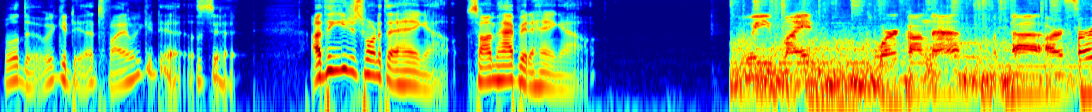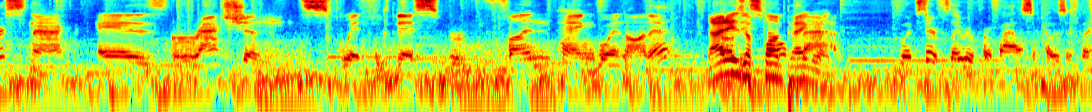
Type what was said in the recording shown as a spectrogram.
We'll do it. We could do it. That's fine. We could do it. Let's do it. I think he just wanted to hang out, so I'm happy to hang out. We might work on that. Uh, our first snack is rations with this fun penguin on it. That Oh, is a fun penguin. that. What's their flavor profile, supposedly?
